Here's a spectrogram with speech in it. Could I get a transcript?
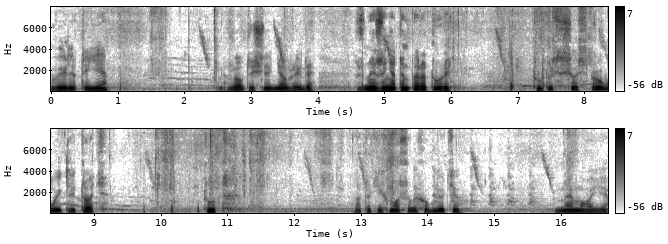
вильоти є. З Завтрашнього дня вже йде зниження температури. Тут ось щось спробують літати. Тут а таких масових обльотів немає.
